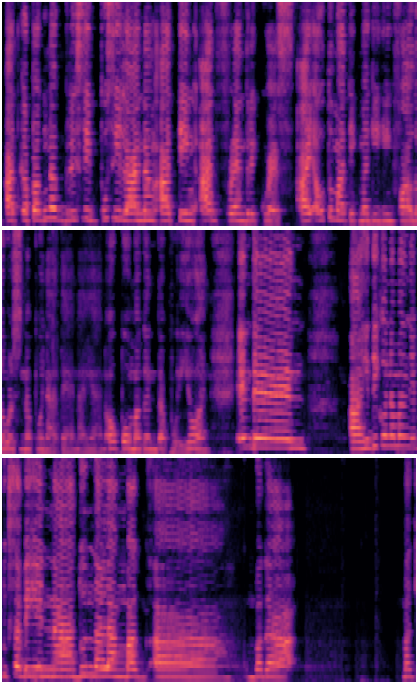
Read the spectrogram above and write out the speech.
at kapag nag-receive po sila ng ating add friend request, ay automatic magiging followers na po natin. Ayan. Opo, maganda po iyon. And then, ah, hindi ko naman ibig sabihin na dun na lang mag, ah, kumbaga, mag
